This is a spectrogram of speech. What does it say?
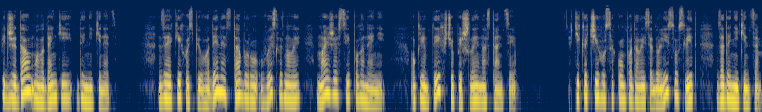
піджидав молоденький денікінець. За якихось півгодини з табору вислизнули майже всі полонені, окрім тих, що пішли на станцію. Втікачі гусаком подалися до лісу вслід за денікінцем.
